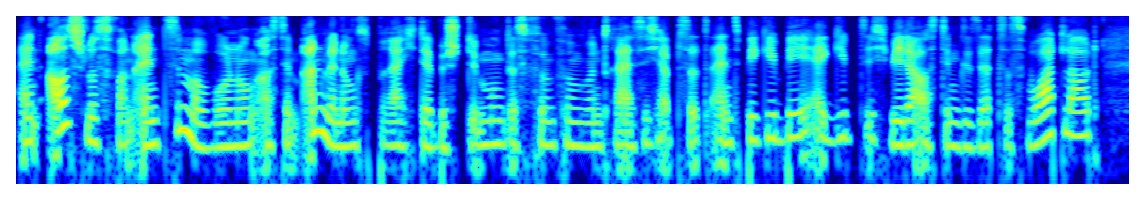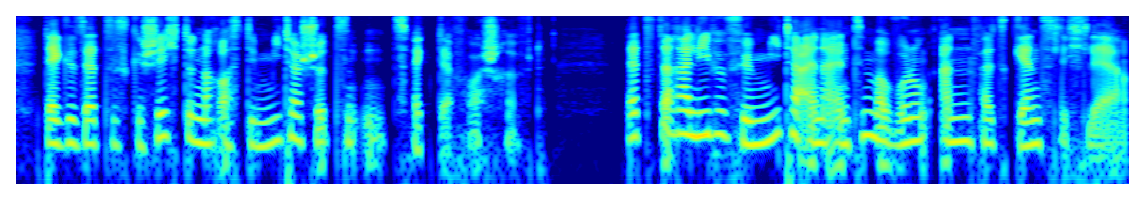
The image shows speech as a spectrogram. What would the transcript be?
Ein Ausschluss von Einzimmerwohnungen aus dem Anwendungsbereich der Bestimmung des 535 Absatz 1 BGB ergibt sich weder aus dem Gesetzeswortlaut, der Gesetzesgeschichte noch aus dem mieterschützenden Zweck der Vorschrift. Letzterer liefe für Mieter einer Einzimmerwohnung andernfalls gänzlich leer.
